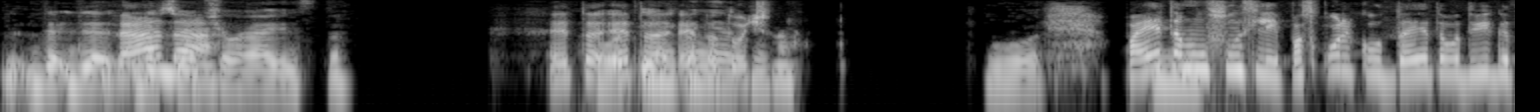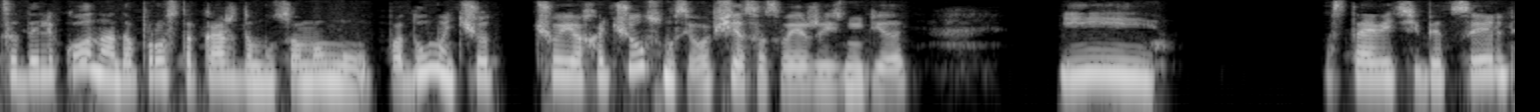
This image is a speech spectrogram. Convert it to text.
для, для- Да, для да. всеобщего равенства. это, Вот, это, это точно. Вот. Поэтому, М. в смысле, поскольку до этого двигаться далеко, надо просто каждому самому подумать, что я хочу, в смысле, вообще со своей жизнью делать, и поставить себе цель.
